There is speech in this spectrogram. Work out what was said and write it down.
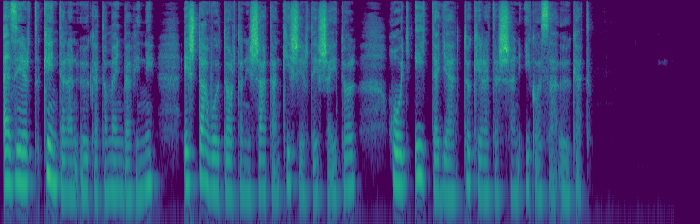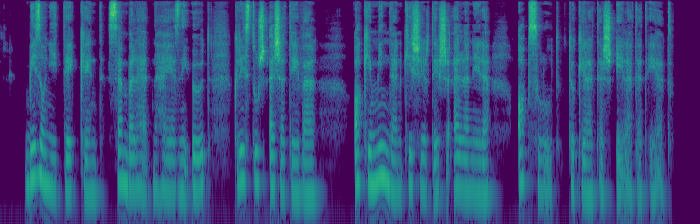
Ezért kénytelen őket a mennybe vinni, és távol tartani sátán kísértéseitől, hogy így tegye tökéletesen igazzá őket. Bizonyítékként szembe lehetne helyezni őt Krisztus esetével, aki minden kísértése ellenére abszolút tökéletes életet élt.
